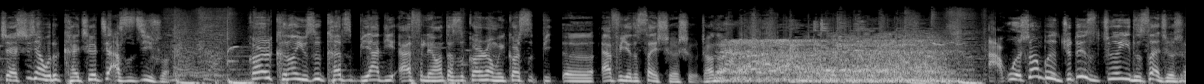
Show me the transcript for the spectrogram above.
展示一下我的开车驾驶技术。个人可能有时候开的是比亚迪 F 零，但是个人认为个是比呃 F 一的赛车手，真的。啊，我上辈子绝对是折翼的赛车手。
